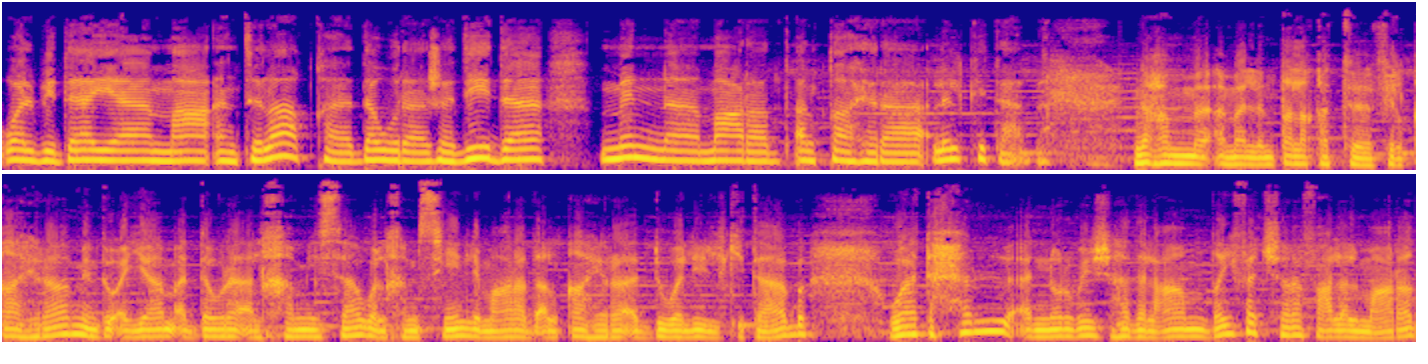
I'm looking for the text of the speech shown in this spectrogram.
والبداية مع انطلاق دورة جديدة من معرض القاهرة للكتاب. نعم أمل انطلقت في القاهرة منذ أيام الدورة الخامسة والخمسين لمعرض القاهرة الدولي للكتاب. وتحل النرويج هذا العام ضيفة شرف على المعرض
